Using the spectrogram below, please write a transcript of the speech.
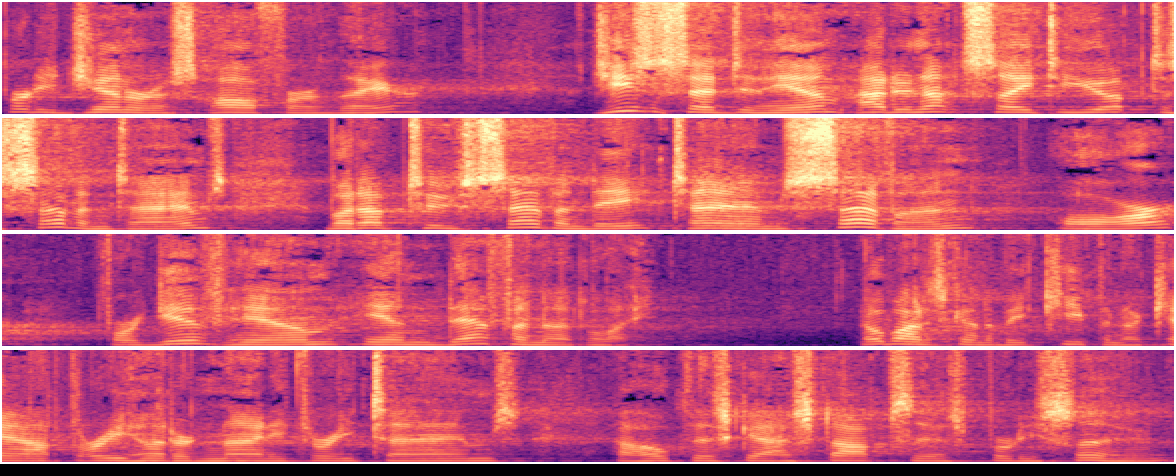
Pretty generous offer there. Jesus said to him, I do not say to you up to seven times, but up to 70 times seven, or forgive him indefinitely. Nobody's going to be keeping account 393 times I hope this guy stops this pretty soon.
